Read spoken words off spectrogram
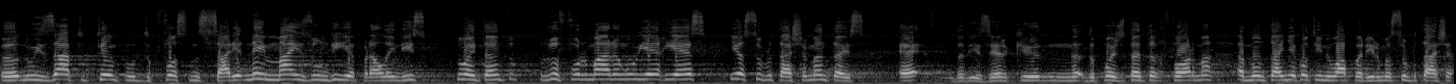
uh, no exato tempo de que fosse necessária, nem mais um dia para além disso, no entanto, reformaram o IRS e a sobretaxa mantém-se. É de dizer que depois de tanta reforma a montanha continua a parir uma sobretaxa.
